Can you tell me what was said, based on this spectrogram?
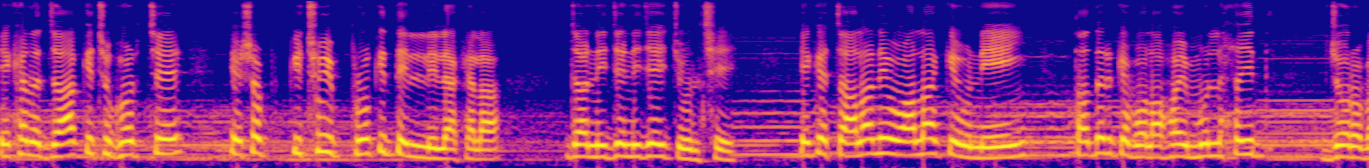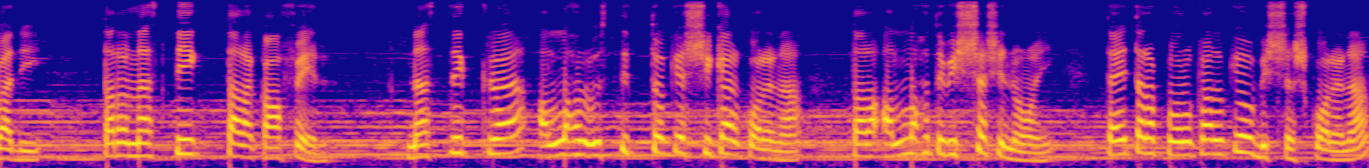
এখানে যা কিছু ঘটছে, এসব কিছুই প্রকৃতির লীলা খেলা যা নিজে নিজেই চলছে। একে চালানেওয়ালা কেউ নেই, তাদেরকে বলা হয় মুলহিদ জড়বাদী তারা নাস্তিক, তারা কাফের। নাস্তিকরা আল্লাহর অস্তিত্বকে স্বীকার করে না। তারা আল্লাহতে বিশ্বাসী নয়, তাই তারা পরকালকেও বিশ্বাস করে না।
